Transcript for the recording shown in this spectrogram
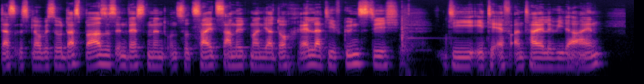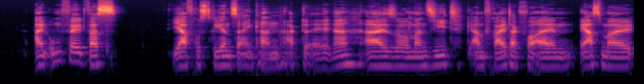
Das ist, glaube ich, so das Basisinvestment und zurzeit sammelt man ja doch relativ günstig die ETF-Anteile wieder ein. Ein Umfeld, was ja frustrierend sein kann aktuell. Ne? Also man sieht am Freitag vor allem erstmal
